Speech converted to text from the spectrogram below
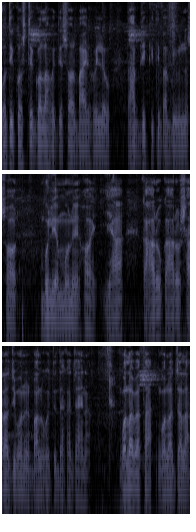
অতি কষ্টে গলা হইতে স্বর বাইর হইলেও তাহা বিকৃতি বা বিভিন্ন স্বর বলিয়া মনে হয়। ইহা কাহারও কাহারও সারা জীবনের বালু হইতে দেখা যায় না। গলা ব্যথা গলার জ্বালা,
